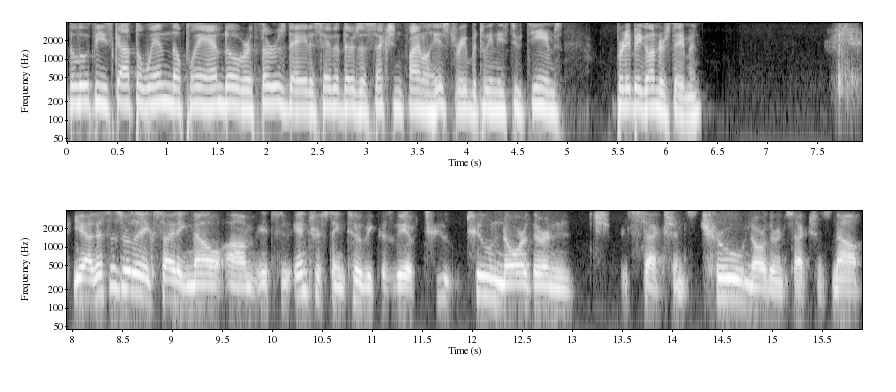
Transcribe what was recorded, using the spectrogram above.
Duluth East got the win. They'll play Andover Thursday. To say that there's a section final history between these two teams, pretty big understatement. Yeah, this is really exciting. Now, um, it's interesting too because we have two two northern sections, true northern sections. Now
